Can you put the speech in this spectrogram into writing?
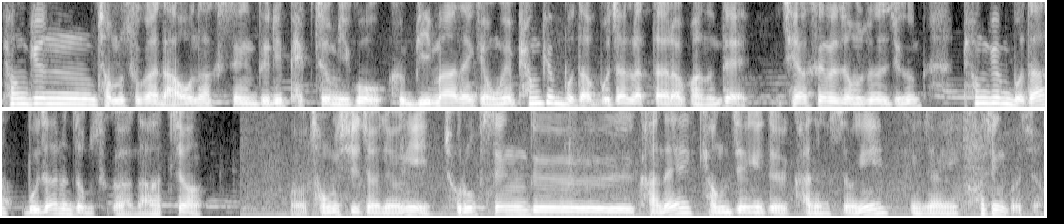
평균 점수가 나온 학생들이 100점이고 그 미만의 경우에 평균보다 모자랐다라고 하는데 재학생들 점수는 지금 평균보다 모자른 점수가 나왔죠. 어, 정시 전형이 졸업생들 간의 경쟁이 될 가능성이 굉장히 커진 거죠.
